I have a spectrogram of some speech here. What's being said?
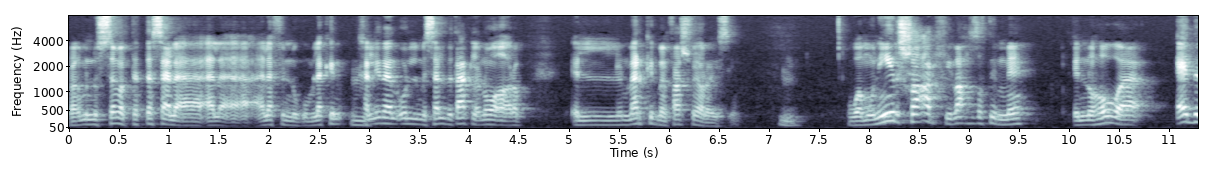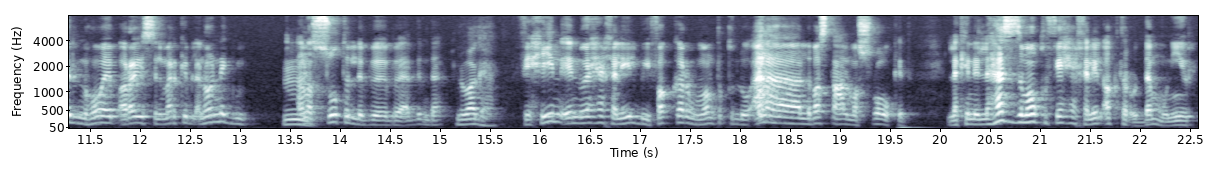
رغم إنه السماء بتتسع لالاف النجوم. لكن مم. خلينا نقول المثال بتاعك لأن هو أقرب. المركب ما ينفعش فيها رئيسين. ومنير شعر في لحظة ما إن هو قادر إن هو يبقى رئيس المركب لأن هو النجم. مم. أنا الصوت اللي بقدم ده. الواجهه في حين إنه يحيى خليل بيفكر بمنطق إنه أنا اللي بصنع المشروع وكده. لكن اللي هز موقف يحيى خليل أكتر قدام منير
